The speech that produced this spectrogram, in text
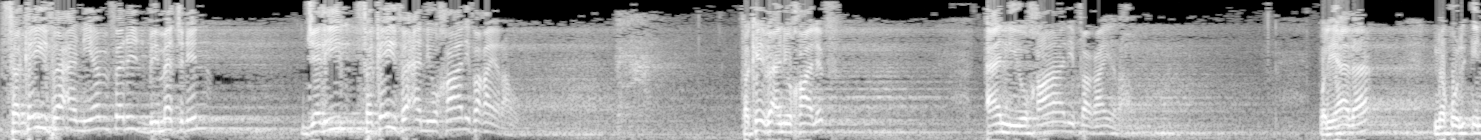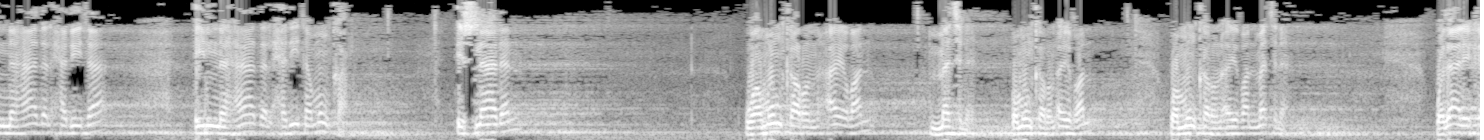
فكيف أن ينفرد بمتن جليل؟ فكيف أن يخالف غيره؟ فكيف أن يخالف؟ أن يخالف غيره. ولهذا نقول إن هذا الحديث إن هذا الحديث منكر. إسنادا ومنكر أيضا متنا ومنكر أيضا ومنكر أيضا متنا وذلك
